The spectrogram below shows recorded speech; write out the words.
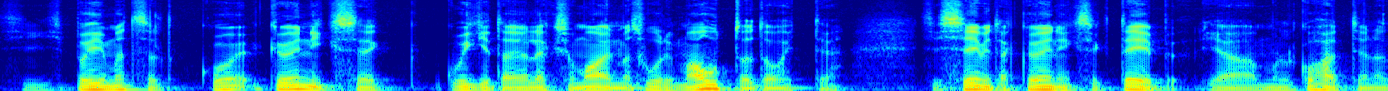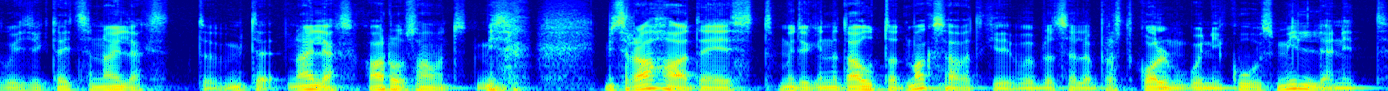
siis põhimõtteliselt Koenigsegg, kuigi ta ei oleks ju maailma suurim autotootja, siis see, mida Koenigsegg teeb ja mul kohati nagu isegi täitsa naljaks, et mitte naljaks, aga arusaamatu, et mis, mis rahade eest, muidugi need autod maksavadki võib-olla sellepärast kolm kuni kuus miljonit,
